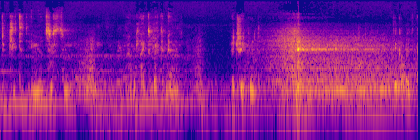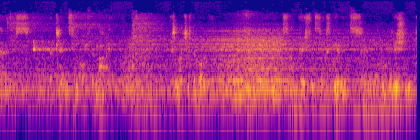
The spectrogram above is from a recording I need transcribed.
depleted immune system. I would like to recommend a treatment. Think of it as a cleansing of the mind as much as the body. Some patients experience visions.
